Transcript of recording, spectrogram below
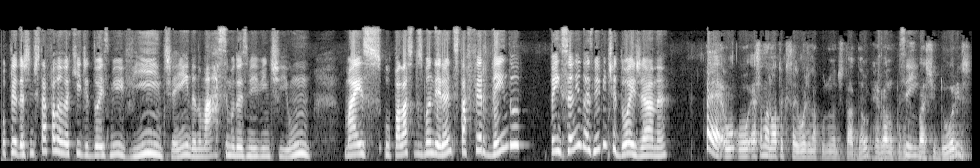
Ô Pedro, a gente está falando aqui de 2020 ainda, no máximo 2021, mas o Palácio dos Bandeirantes está fervendo pensando em 2022 já, né? É, o, o, essa é uma nota que saiu hoje na coluna do Estadão, que revela um pouco Sim. dos bastidores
